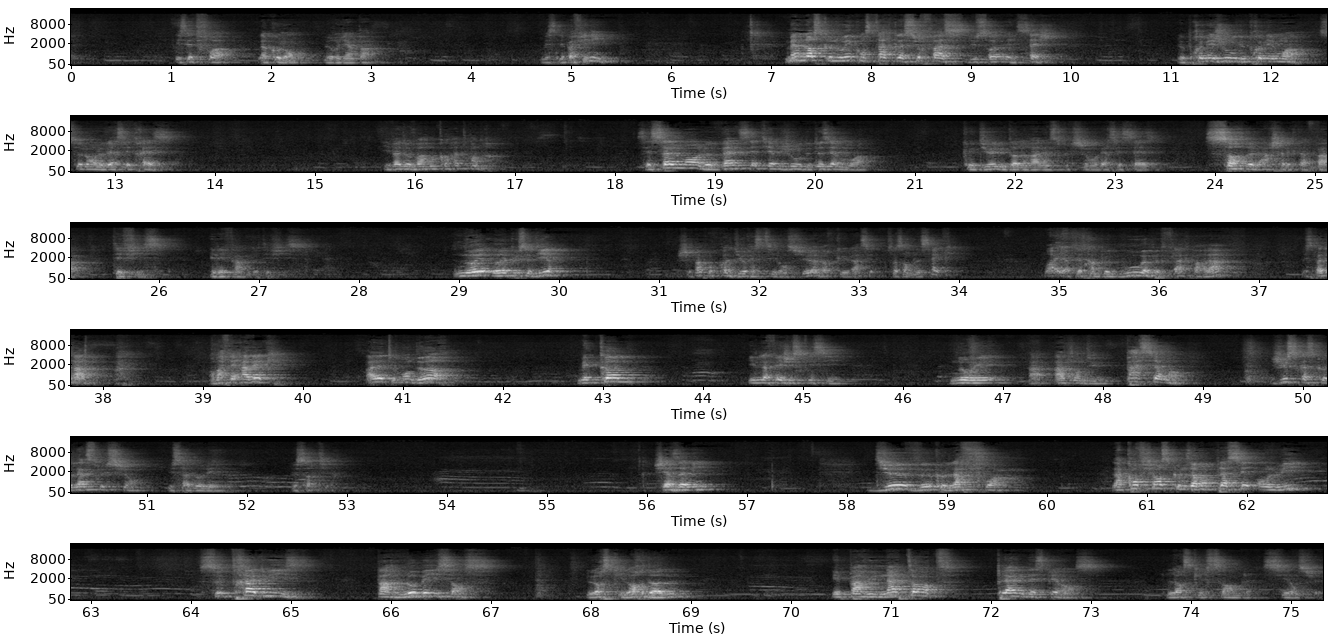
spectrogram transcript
Et cette fois, la colombe ne revient pas. Mais ce n'est pas fini. Même lorsque Noé constate que la surface du sol est sèche, le premier jour du premier mois, selon le verset 13, il va devoir encore attendre. C'est seulement le 27e jour du deuxième mois que Dieu lui donnera l'instruction au verset 16. Sors de l'arche avec ta femme, tes fils et les femmes de tes fils. Noé aurait pu se dire, je ne sais pas pourquoi Dieu reste silencieux alors que là, ça semble sec. il y a peut-être un peu de boue, un peu de flaque par là, mais c'est pas grave. On va faire avec. Allez, tout le monde dehors. Mais comme il l'a fait jusqu'ici, Noé a attendu patiemment jusqu'à ce que l'instruction lui soit donnée de sortir. Chers amis, Dieu veut que la foi, la confiance que nous avons placée en lui, se traduise par l'obéissance lorsqu'il ordonne et par une attente pleine d'espérance lorsqu'il semble silencieux.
